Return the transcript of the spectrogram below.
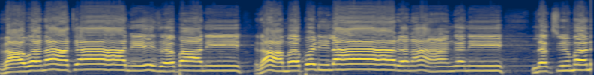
रावणाच्या निजबानी राम पडिला रणांगणी लक्ष्मण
